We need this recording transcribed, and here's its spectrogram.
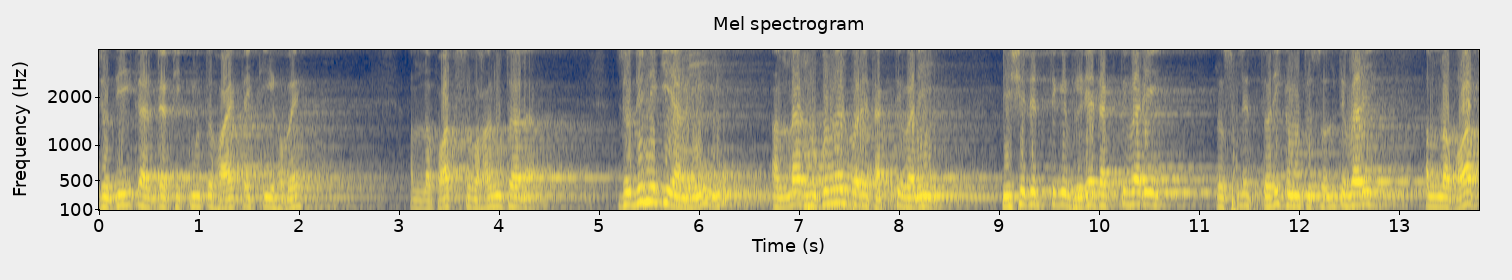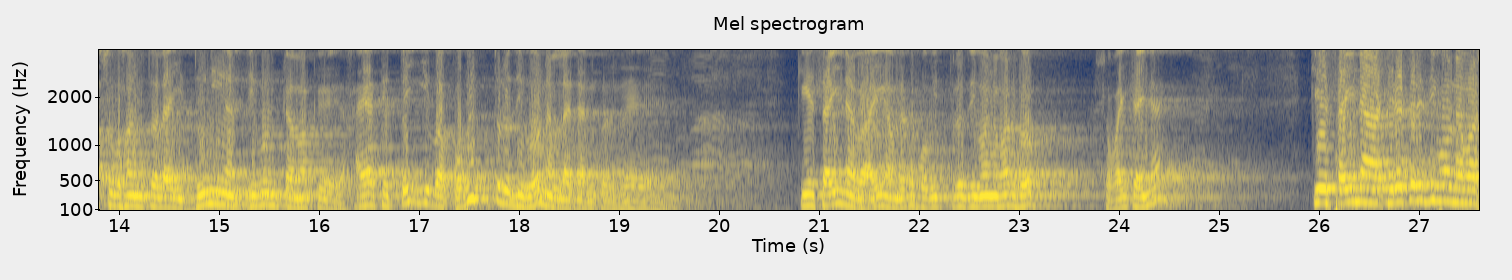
যদি এই কাজটা ঠিকমতো হয়, তাই কি হবে? আল্লাহ পাক সুবাহানুতালা যদি নাকি আমি আল্লাহর হুকুমের পরে থাকতে পারি, নিষেধের থেকে ভিড়ে থাকতে পারি, রসুলের তরিকা মতো চলতে পারি, আল্লাহ পাক সুবাহানুতালা এই দুনিয়ার জীবনটা আমাকে হায়াতে তৈরি বা পবিত্র জীবন আল্লাহ দান করবে। কে চাই না ভাই? আমরা তো পবিত্র জীবন আমার হোক, সবাই চাই না? কে চাই না আখেরাতের জীবন, আমার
